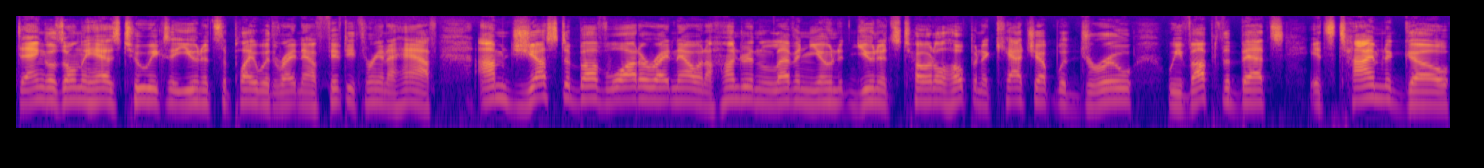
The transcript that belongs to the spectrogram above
Dangles only has two weeks of units to play with right now, 53 and a half. I'm just above water right now at 111 unit, units total, hoping to catch up with Drew. We've upped the bets. It's time to go.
